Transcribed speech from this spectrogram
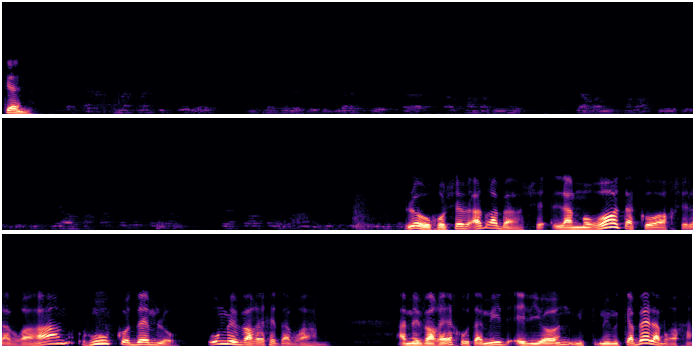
כן. לא, הוא חושב, אדרבה, שלמרות הכוח של אברהם, הוא קודם לו, הוא מברך את אברהם. המברך הוא תמיד עליון, מקבל הברכה.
